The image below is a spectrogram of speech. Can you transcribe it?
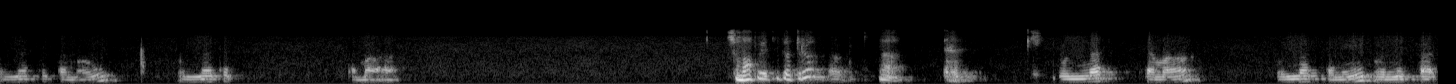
उन्नततमौ उन्नततमः। समापयति तत्र? उन्नतमे उन्नत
